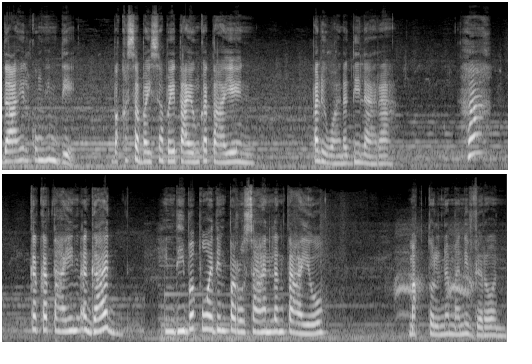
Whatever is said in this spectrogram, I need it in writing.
Dahil kung hindi, baka sabay-sabay tayong katayin. Paliwanag ni Lara. Ha? Kakatayin agad? Hindi ba pwedeng parusahan lang tayo? Maktol naman ni Veron.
